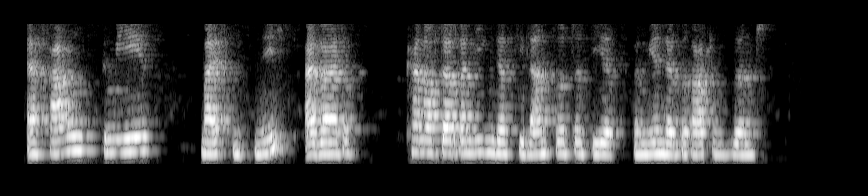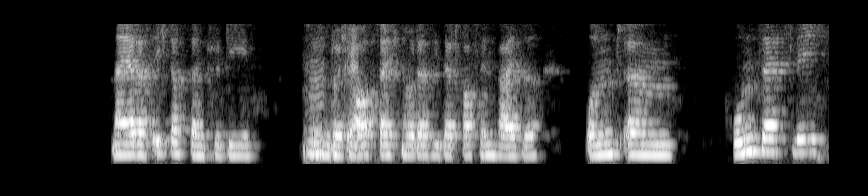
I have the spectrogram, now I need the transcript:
erfahrungsgemäß meistens nicht, aber das kann auch daran liegen, dass die Landwirte, die jetzt bei mir in der Beratung sind, naja, dass ich das dann für die hm, zwischendurch okay. ausrechne oder sie darauf hinweise. Und ähm, grundsätzlich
